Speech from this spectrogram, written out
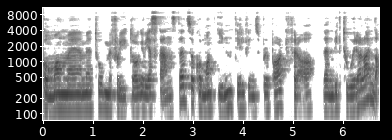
kommer man med, med, tog, med flytoget via Stansted, så kommer man inn til Finsbury Park fra den Victoria Line. da.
